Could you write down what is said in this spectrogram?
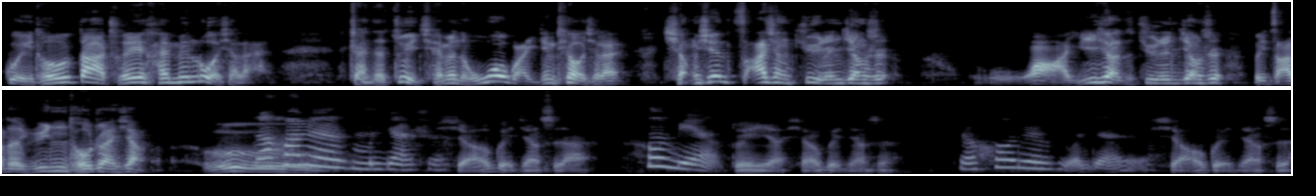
鬼头大锤还没落下来，站在最前面的倭瓜已经跳起来，抢先砸向巨人僵尸。哇！一下子，巨人僵尸被砸得晕头转向，哦。那后面什么僵尸？小鬼僵尸啊。后面。对呀，小鬼僵尸。那后面什么僵尸？小鬼僵尸。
